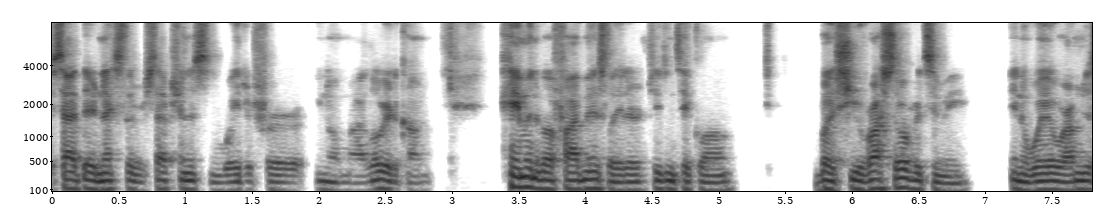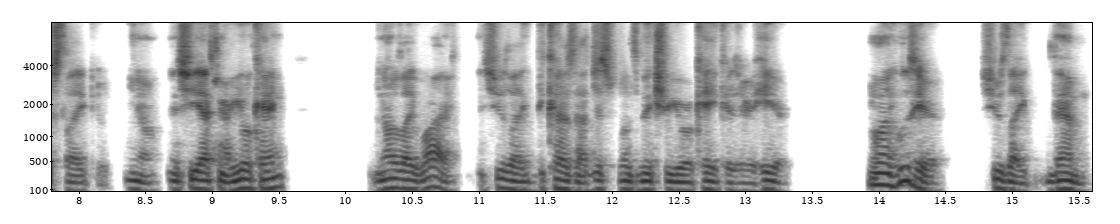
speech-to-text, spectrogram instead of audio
sat there next to the receptionist and waited for you know my lawyer to come. Came in about five minutes later. Didn't take long. but she rushed over to me in a way where I'm just like, you know, and she asked me, "Are you okay?" And I was like, "Why?" And she was like, "Because I just want to make sure you're okay because you're here." I'm like, "Who's here?" She was like, "Them."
